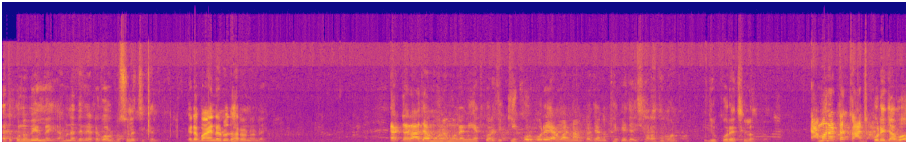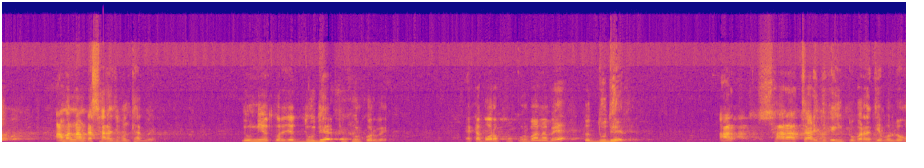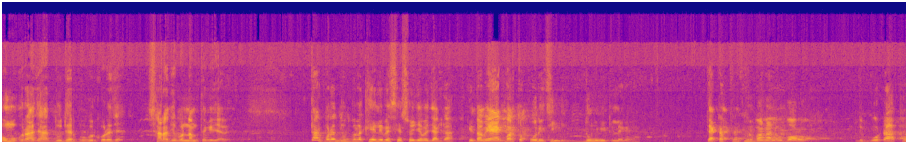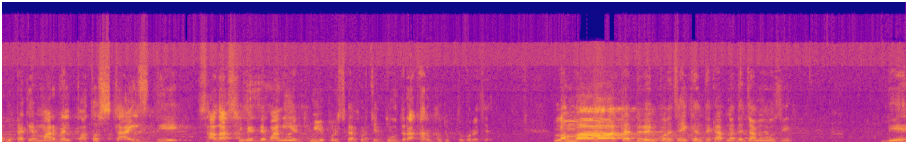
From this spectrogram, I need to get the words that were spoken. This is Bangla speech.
এত কোনো মেল নাই। আপনাদের একটা গল্প শুনেছি খালি। এটা বায়নার উদাহরণও নাই। একটা রাজা মনে মনে নিয়ত করেছে, কি করব রে? আমার নামটা যেন থেকে যায় সারা জীবন। যে করেছিল। এমন একটা কাজ করে যাব, আমার নামটা সারা জীবন থাকবে। নিয়ত করে যে দুধের পুকুর করবে। একটা বড় পুকুর বানাবে তো দুধের। আর সারা চারিদিকে ইউটিউবাররা যে বলবে, অমুক রাজা দুধের পুকুর করেছে। সারা জীবন নাম থেকে যাবে। তারপরে দুধগুলো খেয়ে নেবে, শেষ হয়ে যাবে জায়গা কিন্তু আমি একবার তো করেছি, দু মিনিট লেগে। তো একটা পুকুর বানালো বড়। গোটা পুকুরটাকে মার্বেল পাথর স্টাইলস দিয়ে সাদা সিমেন্ট দিয়ে বানিয়ে ধুয়ে পরিষ্কার করেছে, দুধ রাখার উপযুক্ত করেছে। লম্বা একটা ড্রেন করেছে এইখান থেকে আপনাদের জামে মসজিদ। দিয়ে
